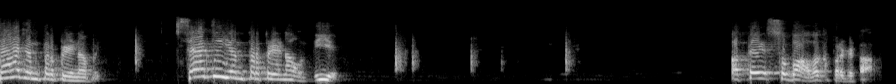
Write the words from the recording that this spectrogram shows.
ਸਹਿਜ ਅੰਤਰ ਪ੍ਰੇਰਣਾ ਭਾਈ ਸਹਿਜ ਹੀ ਅੰਤਰ ਪ੍ਰੇਰਣਾ ਹੁੰਦੀ ਹੈ ਅਤੇ ਸੁਭਾਵਕ ਪ੍ਰਗਟਾ।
